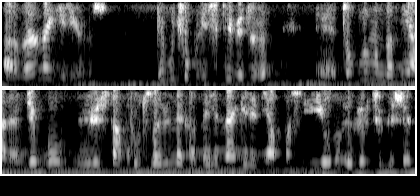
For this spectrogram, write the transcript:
aralarına giriyoruz. Ve bu çok riskli bir durum. E, toplumun da bir an önce bu virüsten kurtulabilmek adına elinden geleni yapması iyi olur. Öbür türlüsü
